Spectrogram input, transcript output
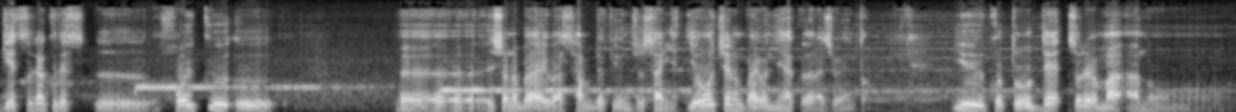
月額です。保育えー、所の場合は343円、幼稚園の場合は270円と。いうことで、それは、まあ、あの、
